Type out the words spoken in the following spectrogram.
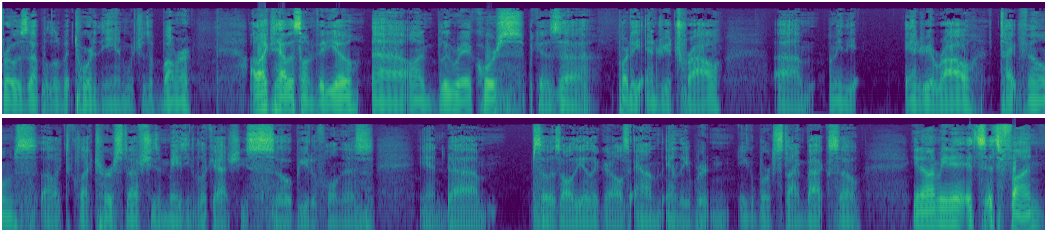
froze up a little bit toward the end, which was a bummer. I like to have this on video, uh, on Blu-ray, of course, because uh, part of the Andrea Trau, um, I mean the Andrea Rau type films. I like to collect her stuff. She's amazing to look at. She's so beautiful in this, and um, so is all the other girls, Anne, Anne Liebert and Ingeborg Steinbach. So, you know, I mean, it's it's fun.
